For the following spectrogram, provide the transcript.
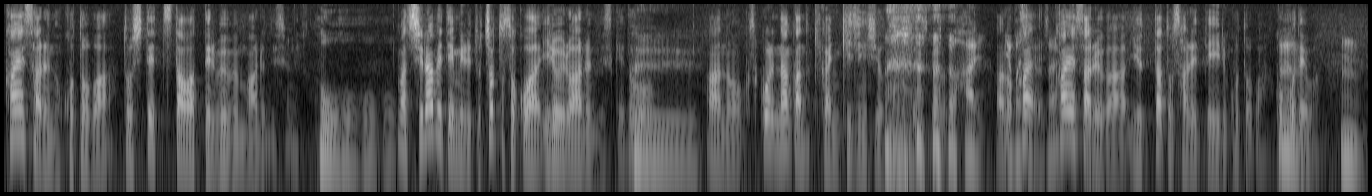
カエサルの言葉として伝わってる部分もあるんですよね。ほうほうほうほう、まあ、調べてみるとちょっとそこはいろいろあるんですけどあのこれ何かの機会に記事にしようと思っんですけど はい。あのカエサルが言ったとされている言葉ここでは、うん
